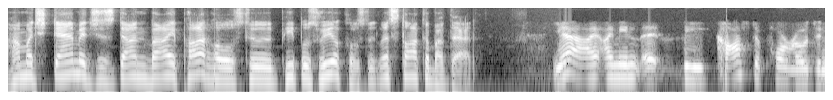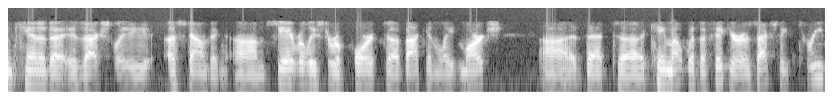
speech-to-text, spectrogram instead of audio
How much damage is done by potholes to people's vehicles? Let's talk about that. Yeah, I, I mean uh, the cost of poor roads in Canada is actually astounding. Um, CA released a report uh, back in late March. Uh, that uh, came out with a figure. It was actually three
